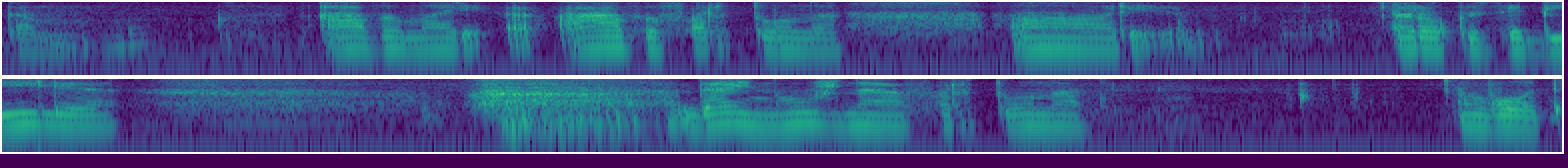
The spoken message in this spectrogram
там Авы, Мари... Авы Фортуна, а, рок изобилия, да, и нужная фортуна. Вот,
